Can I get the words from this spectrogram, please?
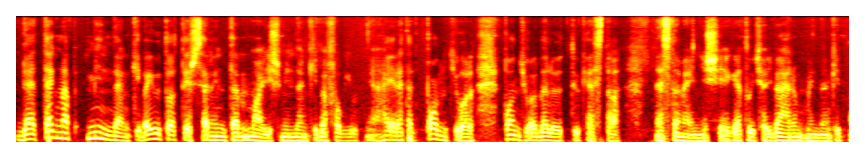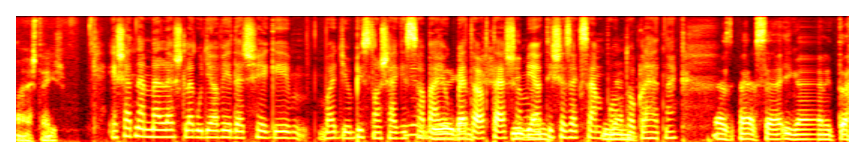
de tegnap mindenki bejutott, és szerintem ma is mindenki be fog jutni a helyre, tehát pont jól, pont jól belőttük ezt a, ezt a mennyiséget, úgyhogy várunk mindenkit ma este is. És hát nem mellesleg ugye a védettségi vagy biztonsági igen, szabályok igen, betartása igen, miatt is ezek szempontok igen. lehetnek. Ez persze, igen, itt a,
